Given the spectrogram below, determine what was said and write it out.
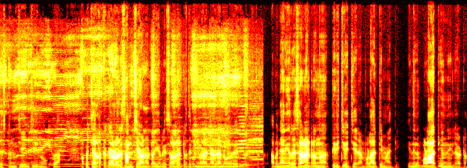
ജസ്റ്റ് ഒന്ന് ചേഞ്ച് ചെയ്ത് നോക്കുക. അപ്പോൾ ചിലർക്കൊക്കെ ഉള്ള ഒരു സംശയമാണ് കേട്ടോ ഈ റിസോണേറ്റർ തിരിഞ്ഞു. എന്നോട് രണ്ട് മൂന്ന് പേര് ചോദിച്ചിട്ടുണ്ട്. അപ്പോൾ ഞാൻ ഈ റിസണേറ്റർ ഒന്ന് തിരിച്ചു വെച്ച് തരാം പൊളാറ്റി മാറ്റി. ഇതിന് പൊളാറ്റി ഒന്നും ഇല്ല കേട്ടോ.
